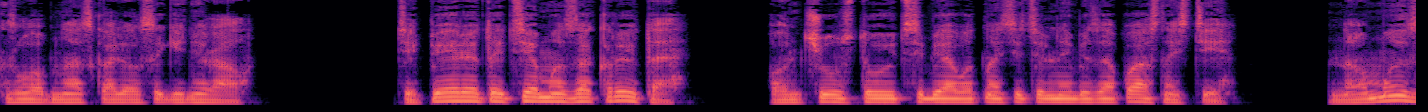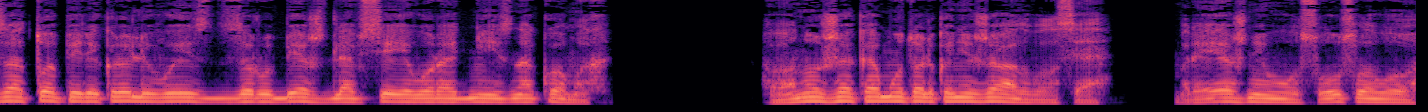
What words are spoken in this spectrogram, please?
Злобно оскалился генерал. Теперь эта тема закрыта. Он чувствует себя в относительной безопасности. Но мы зато перекрыли выезд за рубеж для всей его родни и знакомых. Он уже кому только не жаловался. Брежневу, Суслову,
